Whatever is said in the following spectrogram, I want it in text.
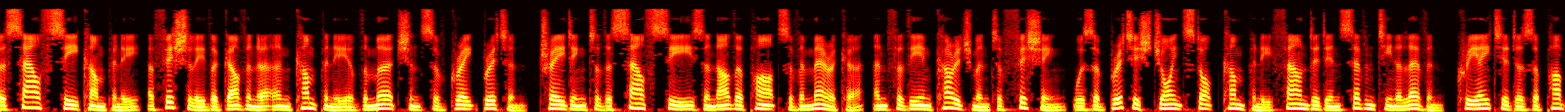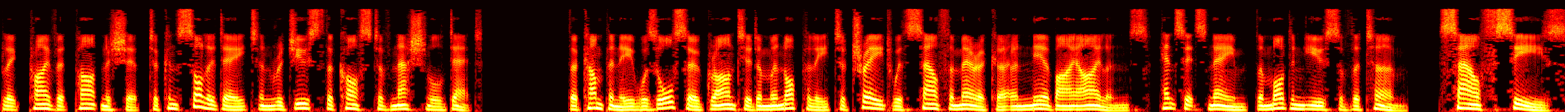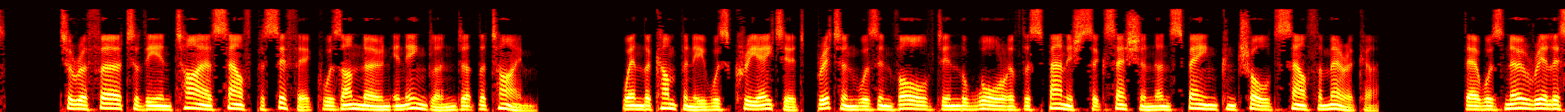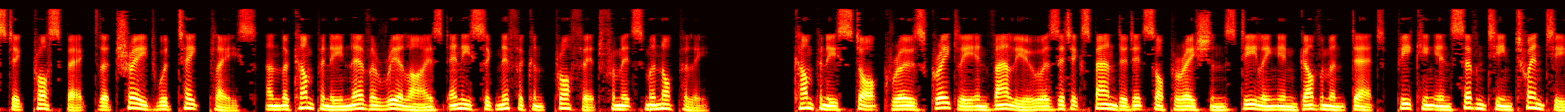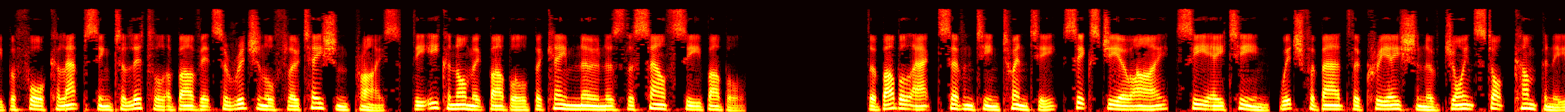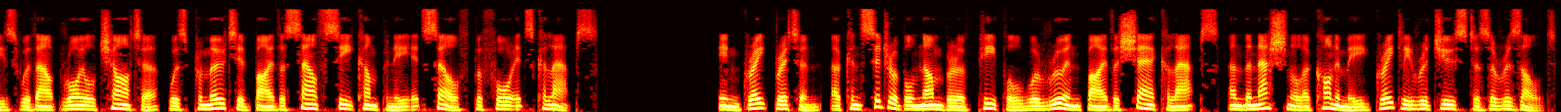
The South Sea Company officially the Governor and Company of the Merchants of Great Britain, trading to the South Seas and other parts of America, and for the encouragement of fishing was a British joint stock company founded in 1711, created as a public-private partnership to consolidate and reduce the cost of national debt. The company was also granted a monopoly to trade with South America and nearby islands, hence its name the modern use of the term, South Seas to refer to the entire South Pacific was unknown in England at the time. When the company was created, Britain was involved in the War of the Spanish Succession and Spain controlled South America. There was no realistic prospect that trade would take place, and the company never realized any significant profit from its monopoly. Company stock rose greatly in value as it expanded its operations dealing in government debt, peaking in 1720 before collapsing to little above its original flotation price. The economic bubble became known as the South Sea Bubble. The Bubble Act 1720 6 GOI, C18, which forbade the creation of joint stock companies without royal charter, was promoted by the South Sea Company itself before its collapse. In Great Britain, a considerable number of people were ruined by the share collapse, and the national economy greatly reduced as a result.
